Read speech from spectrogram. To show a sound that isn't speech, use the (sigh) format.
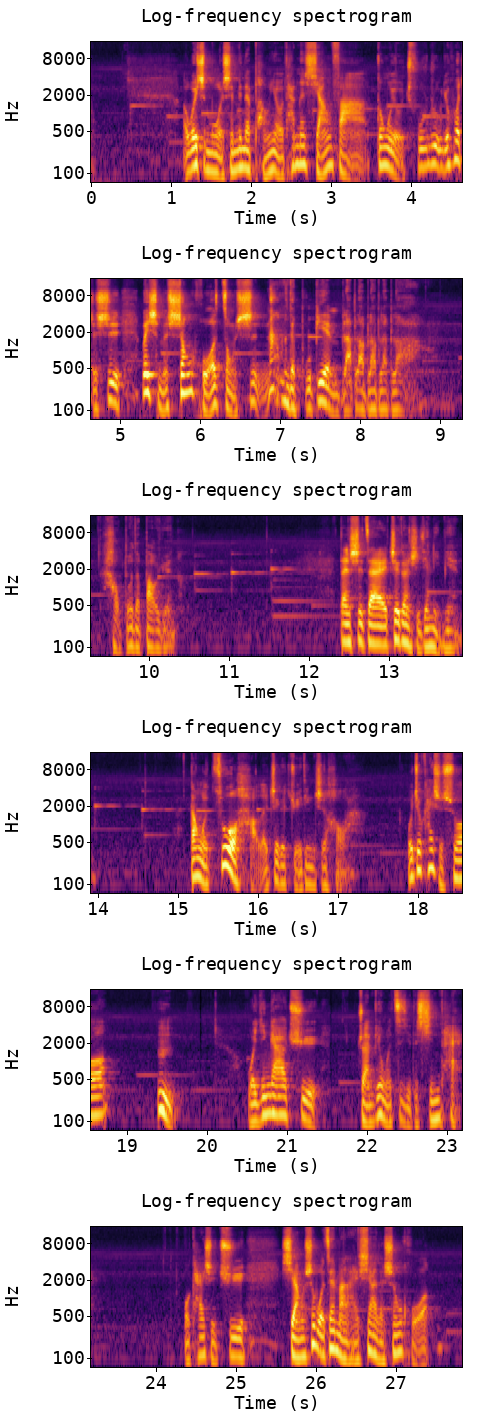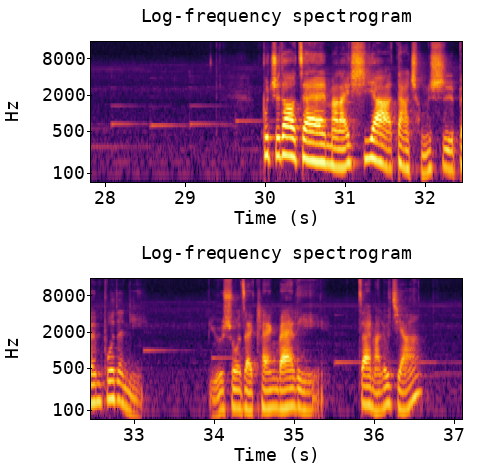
呃，为什么我身边的朋友他们的想法跟我有出入？又或者是为什么生活总是那么的不便？blah blah blah blah blah，好多的抱怨呢。但是在这段时间里面，当我做好了这个决定之后啊，我就开始说，嗯，我应该要去转变我自己的心态。我开始去享受我在马来西亚的生活。不知道在马来西亚大城市奔波的你，比如说在 Klang Valley，在马六甲，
